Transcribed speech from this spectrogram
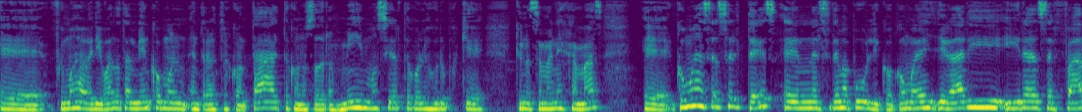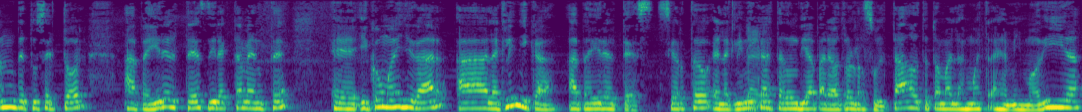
eh, fuimos averiguando también como en- entre nuestros contactos, con nosotros mismos, ¿cierto? Con los grupos que, que uno se maneja más, eh, cómo es hacerse el test en el sistema público, cómo es llegar y, y ir a ese fan de tu sector a pedir el test directamente. eh, y cómo es llegar a la clínica a pedir el test, ¿cierto? En la clínica está de un día para otro el resultado, te toman las muestras el mismo día,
